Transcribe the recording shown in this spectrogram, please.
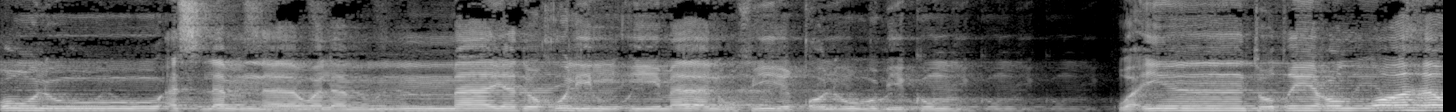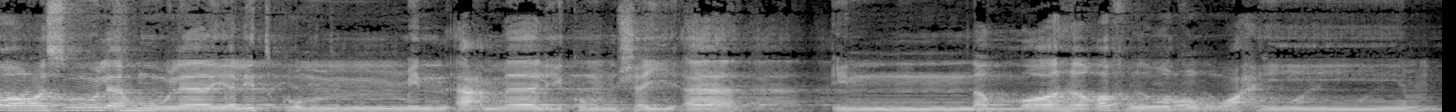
قولوا أسلمنا ولما يدخل الإيمان في قلوبكم وان تطيعوا الله ورسوله لا يلتكم من اعمالكم شيئا ان الله غفور رحيم.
